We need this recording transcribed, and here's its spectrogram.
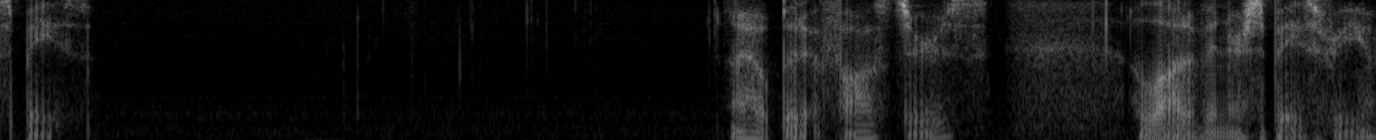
space. I hope that it fosters a lot of inner space for you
